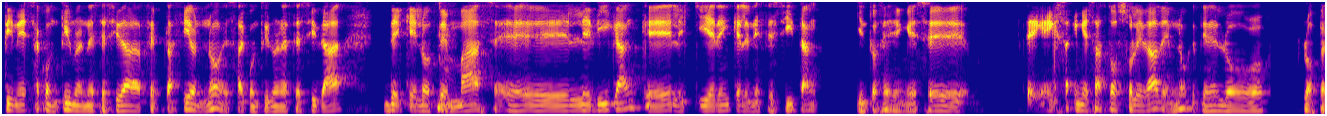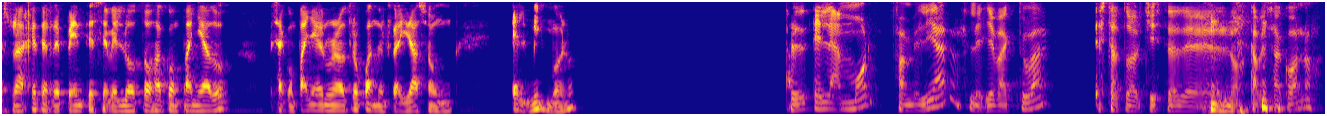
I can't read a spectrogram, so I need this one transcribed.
tiene esa continua necesidad de aceptación, ¿no? Esa continua necesidad de que los mm. demás eh, le digan que le quieren, que le necesitan. Y entonces en ese. En, esas dos soledades, ¿no? Que tienen los, los personajes, de repente se ven los dos acompañados, se acompañan el uno al otro cuando en realidad son el mismo, ¿no? El, amor familiar les lleva a actuar. Está todo el chiste de los cabezaconos,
